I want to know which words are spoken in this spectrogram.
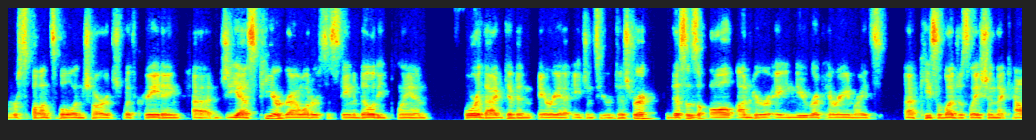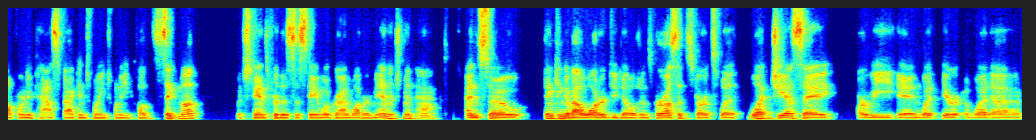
responsible and charged with creating a GSP or groundwater sustainability plan for that given area, agency, or district. This is all under a new riparian rights uh, piece of legislation that California passed back in 2020 called SGMA, which stands for the Sustainable Groundwater Management Act. And so thinking about water due diligence for us, it starts with what GSA are we in? What what uh,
